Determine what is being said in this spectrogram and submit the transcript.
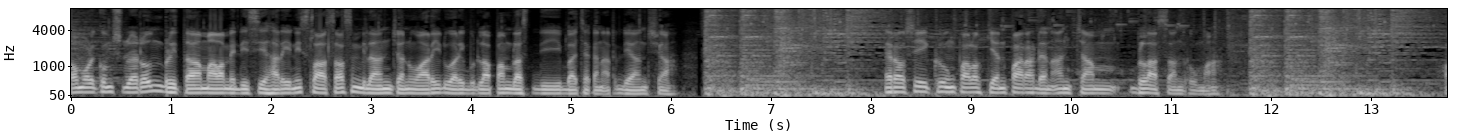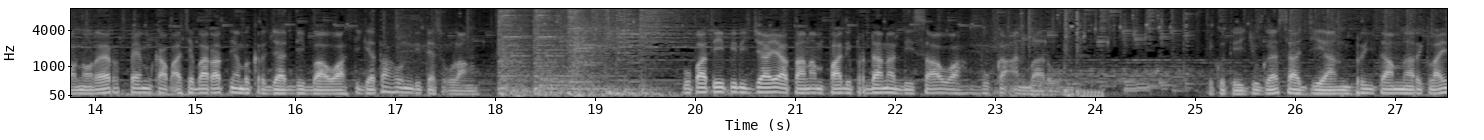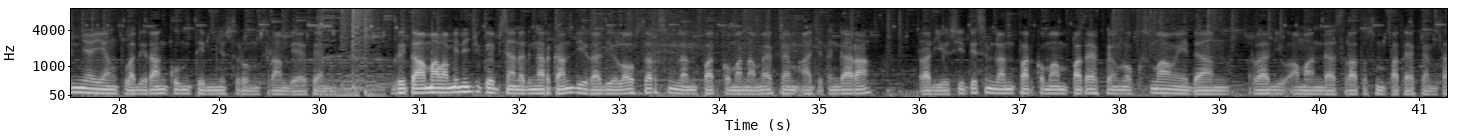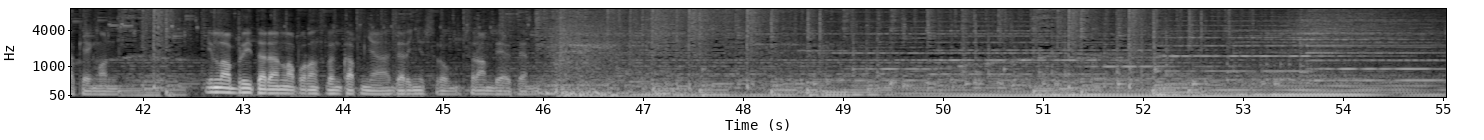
Assalamualaikum Sudarun, berita malam edisi hari ini Selasa 9 Januari 2018 dibacakan Ardiansyah. Erosi Krung Paloh kian parah dan ancam belasan rumah. Honorer Pemkap Aceh Barat yang bekerja di bawah 3 tahun dites ulang. Bupati Pidijaya tanam padi perdana di sawah bukaan baru. Ikuti juga sajian berita menarik lainnya yang telah dirangkum tim Newsroom Serambi FM. Berita malam ini juga bisa Anda dengarkan di Radio Loser 94,6 FM Aceh Tenggara, Radio City 94,4 FM Lokus Mame, dan Radio Amanda 104 FM Takengon. Inilah berita dan laporan selengkapnya dari Newsroom Serambi FM.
